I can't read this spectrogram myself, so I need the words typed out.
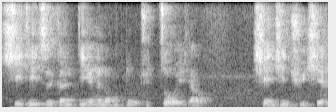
CT 值跟 DNA 浓度去做一条线性曲线。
